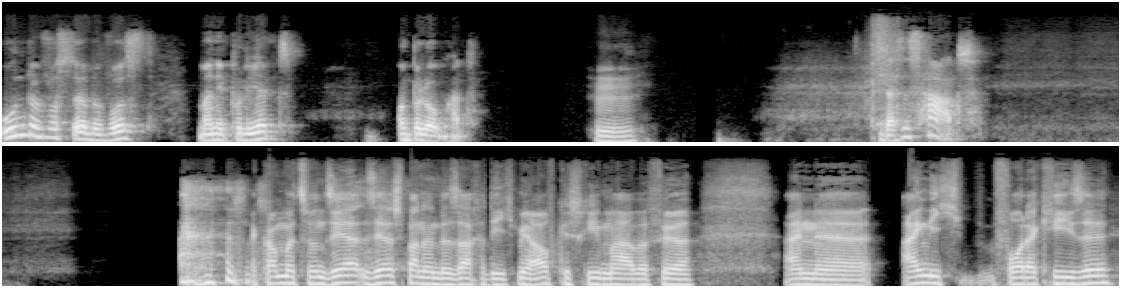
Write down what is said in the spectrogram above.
unbewusst oder bewusst manipuliert und belogen hat. Hm. Das ist hart. Da kommen wir zu einer sehr, sehr spannenden Sache, die ich mir aufgeschrieben habe für eine, eigentlich vor der Krise,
